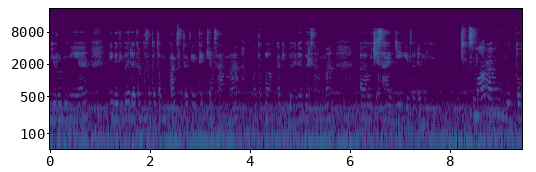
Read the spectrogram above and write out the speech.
penjuru dunia tiba-tiba datang ke satu tempat satu titik yang sama untuk melakukan ibadah bersama uh, which is haji gitu. Dan semua orang butuh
